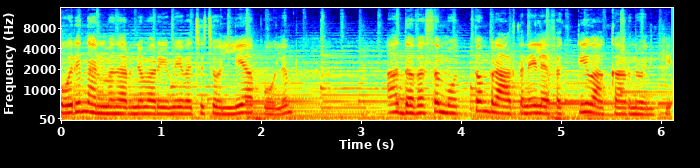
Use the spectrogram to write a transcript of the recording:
ഒരു നന്മ നിറഞ്ഞ മറിയുമേ വെച്ച് ചൊല്ലിയാൽ പോലും ആ ദിവസം മൊത്തം പ്രാർത്ഥനയിൽ എഫക്റ്റീവ് ആക്കാറുന്നു എനിക്ക്.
